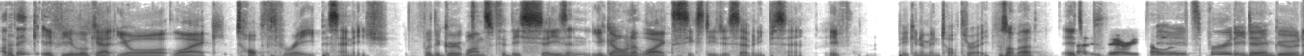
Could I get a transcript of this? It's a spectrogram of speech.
I think if you look at your like top three percentage for the Group Ones for this season, you're going at like sixty to seventy percent. If picking them in top three. That's not bad. It's That is very solid. it's pretty damn good.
